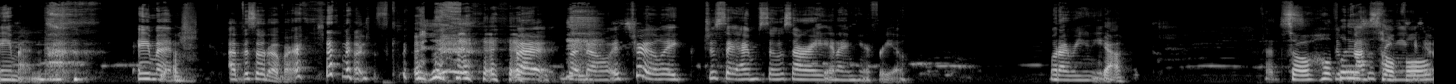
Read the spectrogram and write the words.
amen amen yeah. Episode over no just kidding but but no it's true like just say i'm so sorry and i'm here for you whatever you need yeah that's so hopefully this is helpful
